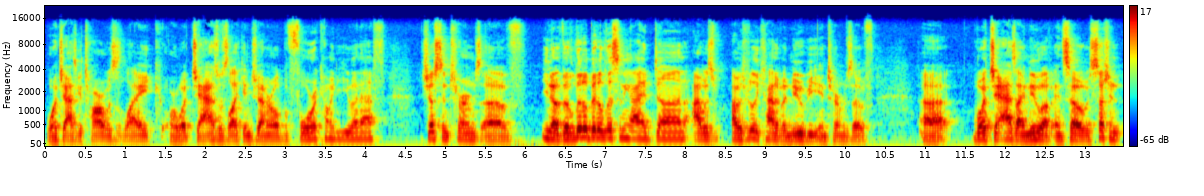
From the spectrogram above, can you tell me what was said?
what jazz guitar was like or what jazz was like in general before coming to UNF, just in terms of you know the little bit of listening I had done. I was I was really kind of a newbie in terms of uh, what jazz I knew of, and so it was such an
